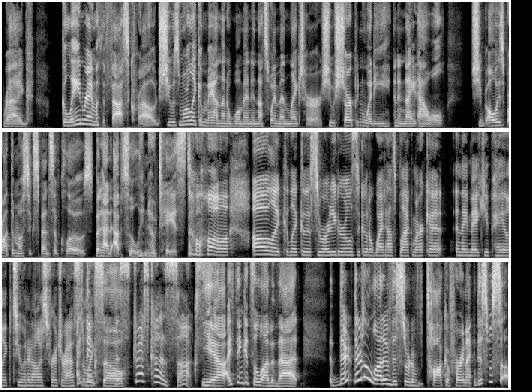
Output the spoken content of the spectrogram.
rag, Ghislaine ran with a fast crowd. She was more like a man than a woman, and that's why men liked her. She was sharp and witty and a night owl. She always brought the most expensive clothes, but had absolutely no taste. Oh, oh, like like the sorority girls that go to White House Black Market and they make you pay like two hundred dollars for a dress. I And I'm think like, so. This dress kind of sucks. Yeah, I think it's a lot of that. There, there's a lot of this sort of talk of her, and I, this was uh,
